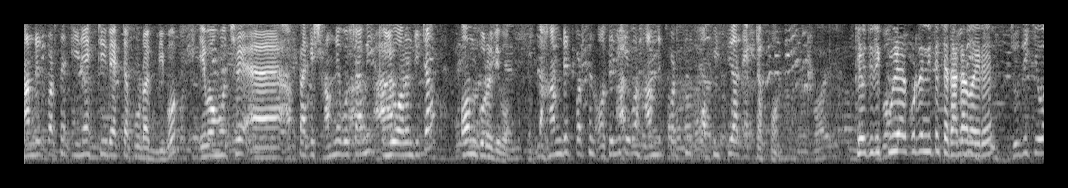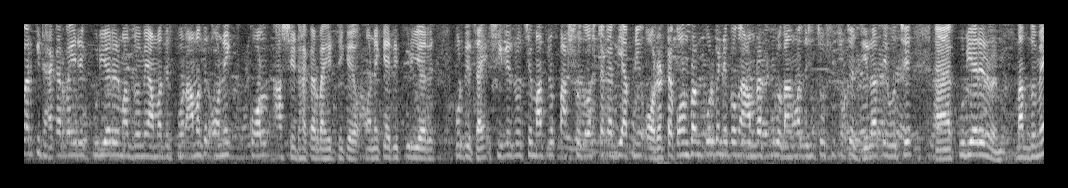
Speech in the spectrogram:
হান্ড্রেড পার্সেন্ট ইনঅ্যাক্টিভ একটা প্রোডাক্ট দিব এবং হচ্ছে আপনাকে সামনে বসে আমি ই ওয়ারেন্টিটা অন করে দিব। হান্ড্রেড পার্সেন্ট অথেন্টিক এবং হান্ড্রেড পার্সেন্ট অফিসিয়াল একটা ফোন কেউ যদি কুরিয়ার করে নিতে চায় ঢাকার বাইরে? যদি কেউ আর কি ঢাকার বাইরে কুরিয়ারের মাধ্যমে আমাদের ফোন আমাদের অনেক কল আসে ঢাকার বাইরে থেকে অনেকে আর কি কুরিয়ার করতে চায় সেক্ষেত্রে হচ্ছে মাত্র পাঁচশো দশ টাকা দিয়ে আপনি অর্ডারটা কনফার্ম করবেন এবং আমরা পুরো বাংলাদেশের চৌষট্টিটা জেলাতে হচ্ছে কুরিয়ারের মাধ্যমে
